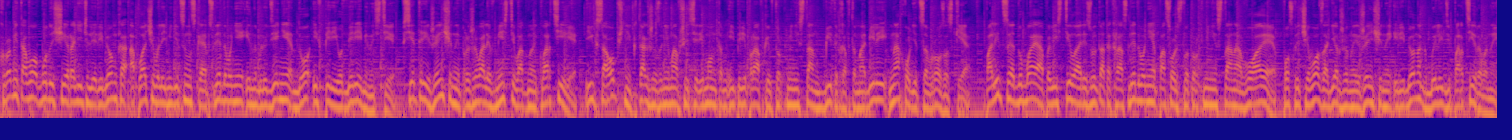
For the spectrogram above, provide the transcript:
Кроме того, будущие родители ребенка оплачивали медицинское обследование и наблюдение до и в период беременности. Все три женщины проживали вместе в одной квартире. Их сообщник, также занимавшийся ремонтом и переправкой в Туркменистан битых автомобилей, находится в розыске. Полиция Дубая оповестила о результатах расследования посольства Туркменистана в ОАЭ, после чего задержанные женщины и ребенок были депортированы.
